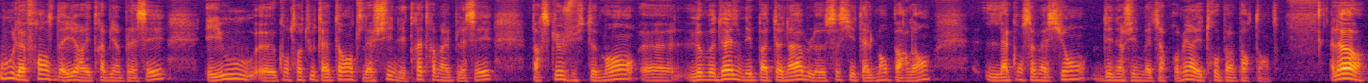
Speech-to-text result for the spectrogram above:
où la France d'ailleurs est très bien placée et où, euh, contre toute attente, la Chine est très très mal placée parce que justement, euh, le modèle n'est pas tenable sociétalement parlant. La consommation d'énergie de matières premières est trop importante. Alors,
